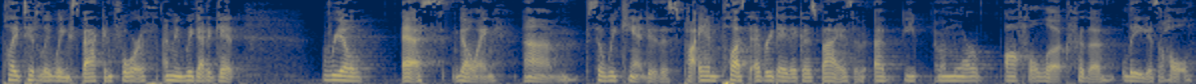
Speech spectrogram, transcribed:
play tiddlywinks back and forth. I mean, we got to get real S going. Um, so we can't do this. And plus, every day that goes by is a, a, a, more awful look for the league as a whole.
